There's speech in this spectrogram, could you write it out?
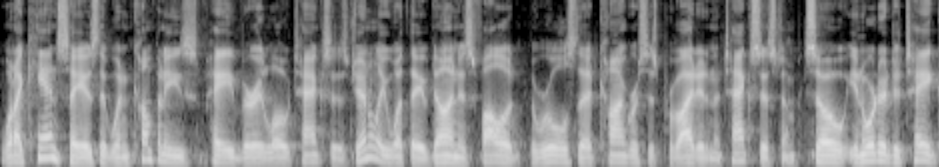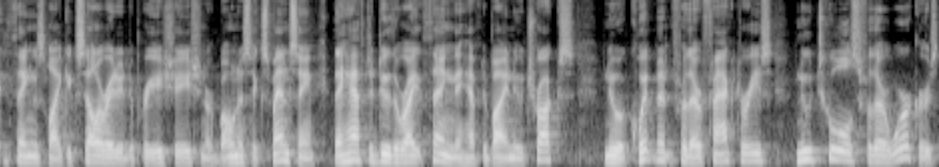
What I can say is that when companies pay very low taxes, generally what they've done is followed the rules that Congress has provided in the tax system. So, in order to take things like accelerated depreciation or bonus expensing, they have to do the right thing. They have to buy new trucks, new equipment for their factories, new tools for their workers.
